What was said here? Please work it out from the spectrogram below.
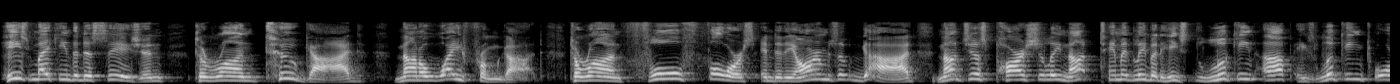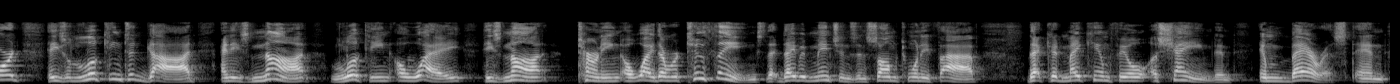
he's making the decision to run to God, not away from God to run full force into the arms of God, not just partially, not timidly, but he's looking up, he's looking toward, he's looking to God, and he's not looking away, he's not turning away. There were two things that David mentions in Psalm 25 that could make him feel ashamed and embarrassed and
